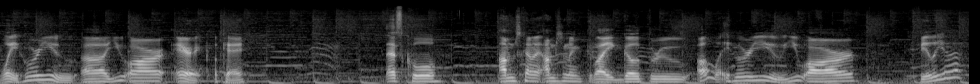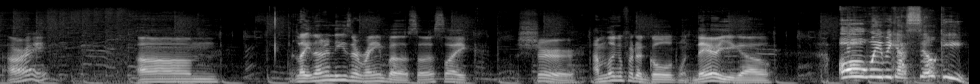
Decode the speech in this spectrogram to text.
wait, who are you? Uh, you are Eric. Okay. That's cool. I'm just gonna, I'm just gonna like go through. Oh, wait, who are you? You are Philia? All right. Um, like none of these are rainbow, so it's like Sure. I'm looking for the gold one. There you go. Oh, wait, we got Silke.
